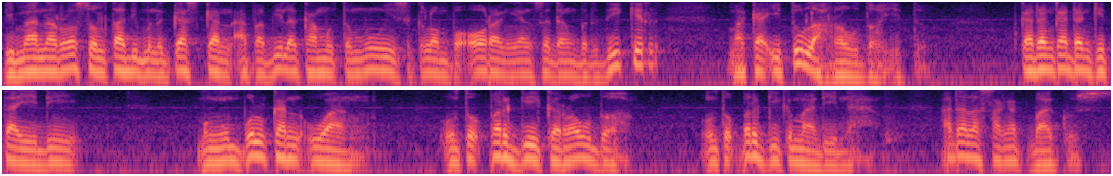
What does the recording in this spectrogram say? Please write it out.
Di mana Rasul tadi menegaskan apabila kamu temui sekelompok orang yang sedang berzikir, maka itulah raudhah itu. Kadang-kadang kita ini mengumpulkan uang untuk pergi ke raudhah, untuk pergi ke Madinah adalah sangat bagus.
